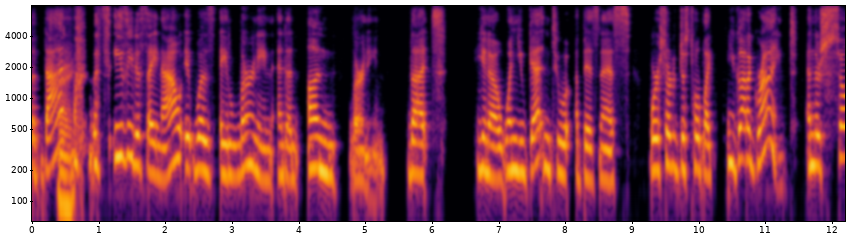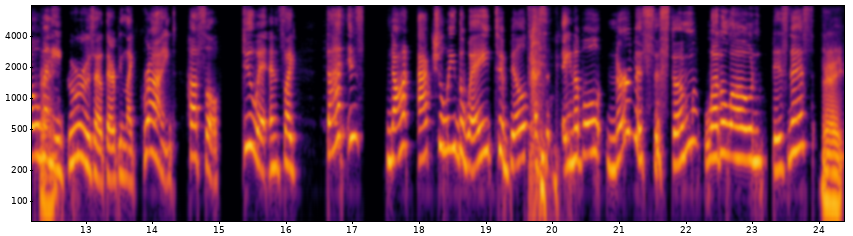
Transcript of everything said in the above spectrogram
But that right. that's easy to say now. It was a learning and an unlearning that, you know, when you get into a business, we're sort of just told like, you got to grind. And there's so right. many gurus out there being like, grind, hustle, do it. And it's like, that is not actually the way to build a sustainable nervous system, let alone business. Right.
